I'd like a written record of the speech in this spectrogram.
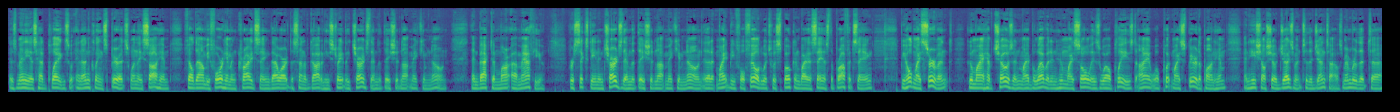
As many as had plagues and unclean spirits, when they saw him, fell down before him and cried, saying, Thou art the Son of God. And he straightly charged them that they should not make him known. Then back to Mar- uh, Matthew. Verse 16, and charged them that they should not make him known, that it might be fulfilled which was spoken by Esaias the prophet, saying, Behold, my servant, whom I have chosen, my beloved, in whom my soul is well pleased, I will put my spirit upon him, and he shall show judgment to the Gentiles. Remember that uh,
